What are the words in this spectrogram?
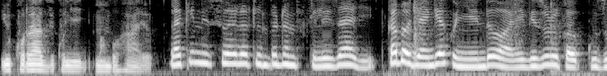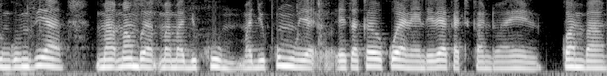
yuko razi kwenye mambo hayo. Lakini sio hilo tu mpendwa msikilizaji. Kabla hujaingia kwenye ndoa ni vizuri kuzungumzia ma, mambo ya ma, majukumu majukumu ya- yatakayokuwa yanaendelea katika ndoa yenu. Kwamba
